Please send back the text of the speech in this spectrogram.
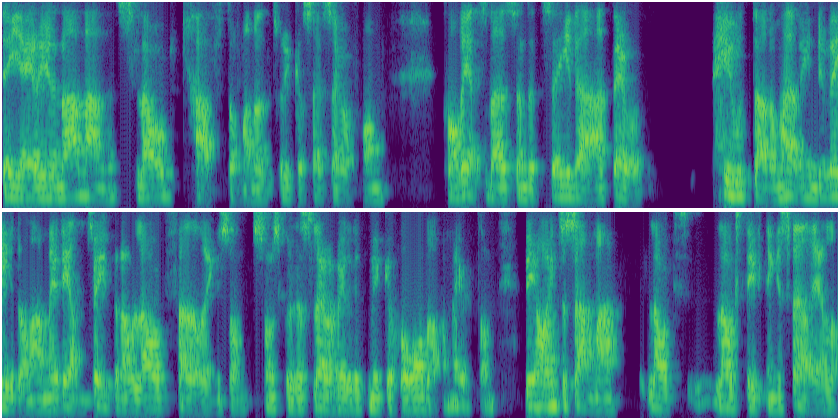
Det ger ju en annan slagkraft om man uttrycker sig så från, från rättsväsendets sida att då hota de här individerna med den typen av lagföring som, som skulle slå väldigt mycket hårdare mot dem. Vi har inte samma lag, lagstiftning i Sverige eller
